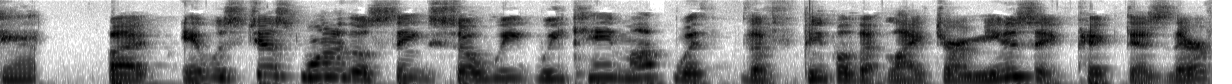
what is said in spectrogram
Yep. But it was just one of those things. So we we came up with the people that liked our music picked as their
